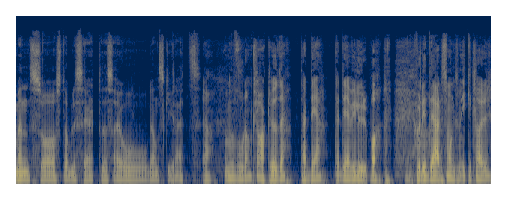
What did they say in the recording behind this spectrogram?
men så stabiliserte det seg jo ganske greit. Ja. Men hvordan klarte du det? Det er det Det er det vi lurer på. Fordi det er det så mange som ikke klarer.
